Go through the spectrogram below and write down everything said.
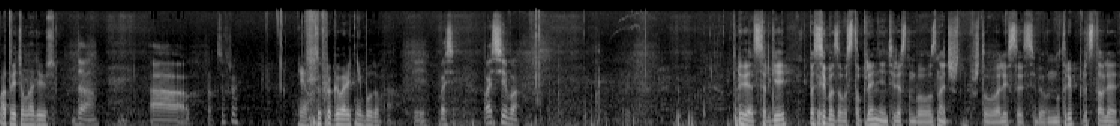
ответил, надеюсь. Да. А про цифры? Нет, цифры говорить не буду. Окей. Спаси- Спасибо. Привет, Сергей. Спасибо за выступление. Интересно было узнать, что Алиса из себя внутри представляет.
